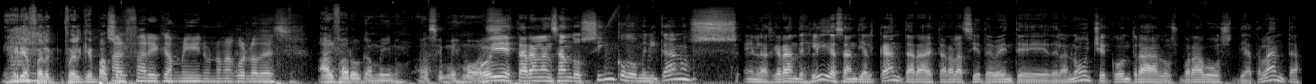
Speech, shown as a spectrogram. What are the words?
Nigeria fue el, fue el que pasó. Alfaro Camino, no me acuerdo de eso. Alfaro Camino, así mismo es. Hoy estarán lanzando cinco dominicanos en las grandes ligas. Andy Alcántara estará a las 7.20 de la noche contra los Bravos de Atlanta.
